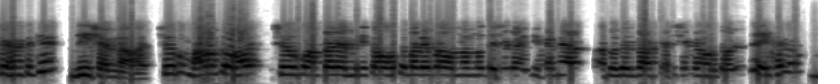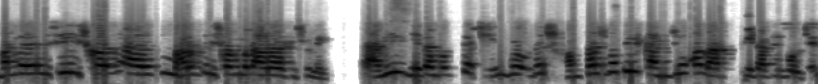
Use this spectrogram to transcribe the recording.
সেখান থেকে ডিসিশন নেওয়া হয়। সেরকম ভারতেও হয় সেরকম আপনার আমেরিকাও হতে পারে বা অন্যান্য দেশে যেখানে আপনাদের ব্রাঞ্চ আছে সেখানে হতে পারে। এখানে বাংলাদেশি আর ভারতের ইস্কন বলে আলাদা কিছু নেই। আমি যেটা বলতে চাচ্ছি যে ওদের সন্ত্রাসবাদী কার্যকলাপ যেটা আপনি বলছেন,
